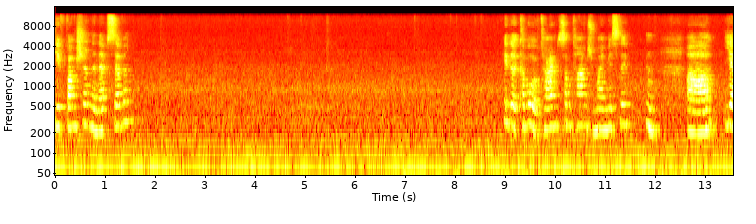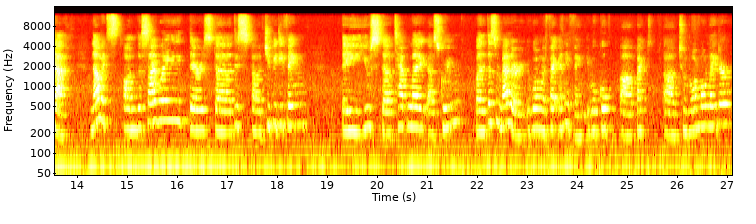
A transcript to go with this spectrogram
hit function and F7. Hit it a couple of times, sometimes you might miss it. uh, yeah, now it's on the sideway, there's the this uh, GPD thing. They use the tablet uh, screen, but it doesn't matter, it won't affect anything. It will go uh, back uh, to normal later.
